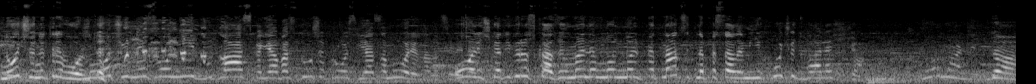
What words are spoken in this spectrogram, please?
Ночі не тривожте. Ночі не дзвоніть, будь ласка, я вас дуже прошу, я заморена на це. Олечка, я тобі розказую, у мене в 0015 написали мені, хочу два ляща. Да,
